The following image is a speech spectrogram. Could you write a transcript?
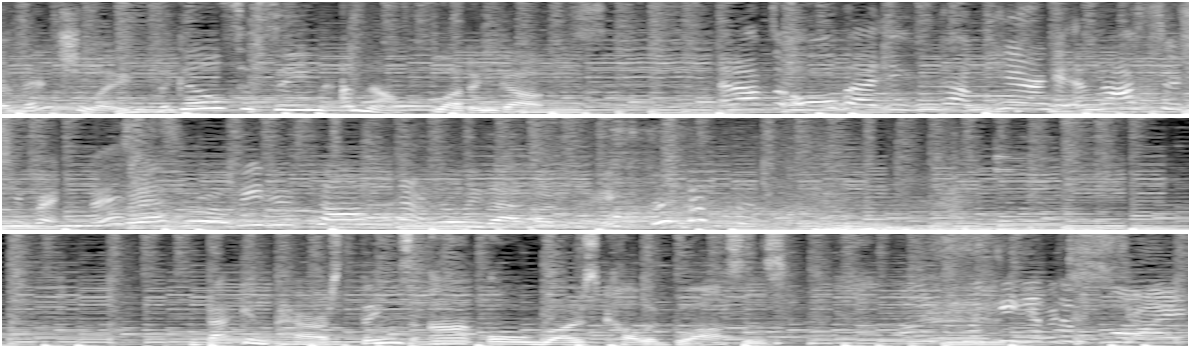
Eventually, the girls have seen enough blood and guts. and after all that, you can come here and get a nice sushi breakfast. In Paris, things aren't all rose coloured glasses. Looking at the point.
